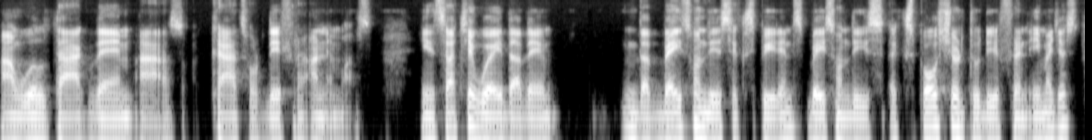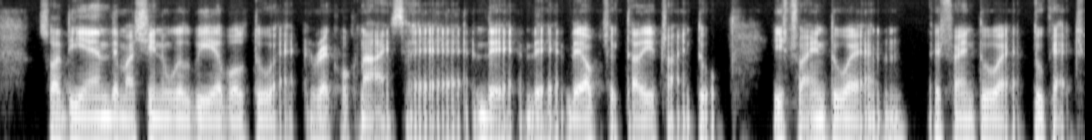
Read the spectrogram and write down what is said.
and we'll tag them as cats or different animals in such a way that they that based on this experience, based on this exposure to different images, so at the end the machine will be able to uh, recognize uh, the, the the object that it's trying to is trying to um, is trying to uh, to catch.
